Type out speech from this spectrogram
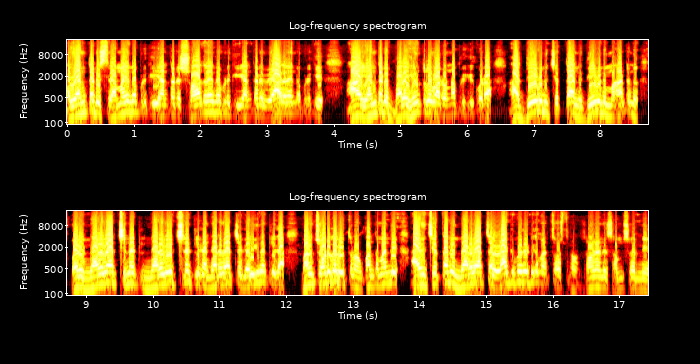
అది ఎంతటి శ్రమ అయినప్పటికీ ఎంతటి శోధన అయినప్పటికీ ఎంతటి వ్యాధులు అయినప్పటికీ ఆ ఎంతటి బలహీనతలు వారు ఉన్నప్పటికీ కూడా ఆ దేవుని చిత్తాన్ని దేవుని మాటను వారు నెరవేర్చినట్లు నెరవేర్చినట్లుగా నెరవేర్చగలిగినట్లుగా మనం చూడగలుగుతున్నాం. కొంతమంది ఆయన చిత్తాన్ని నెరవేర్చలేకపోయినట్టుగా మనం చూస్తున్నాం. చూడండి సంసోర్ని.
